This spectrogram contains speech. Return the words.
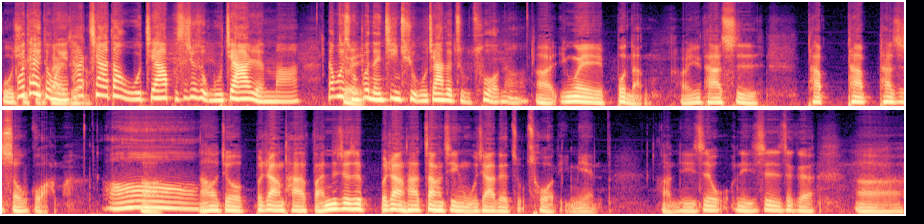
过去。不太懂哎，她嫁到吴家，不是就是吴家人吗？那为什么不能进去吴家的主厝呢？啊，因为不能啊，因为她是她她她是守寡嘛。哦、啊。然后就不让她，反正就是不让她葬进吴家的主厝里面啊。你是你是这个呃，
